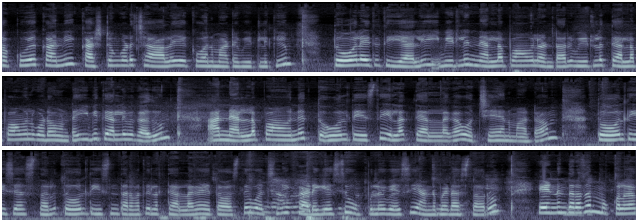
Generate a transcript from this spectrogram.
తక్కువే కానీ కష్టం కూడా చాలా ఎక్కువ అనమాట వీటికి. తోలు అయితే తీయాలి. వీటిని నెల్ల పాములు అంటారు. వీటిలో తెల్ల పాములు కూడా ఉంటాయి. ఇవి తెల్లవి కాదు. ఆ నెల్ల పామునే తోలు తీస్తే ఇలా తెల్లగా వచ్చాయి అనమాట తోలు తీసేస్తారు. తోలు తీసిన తర్వాత ఇలా తెల్లగా అయితే వస్తే వచ్చి కడిగేసి ఉప్పులో వేసి ఎండబెడేస్తారు ఎండిన తర్వాత ముక్కలుగా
